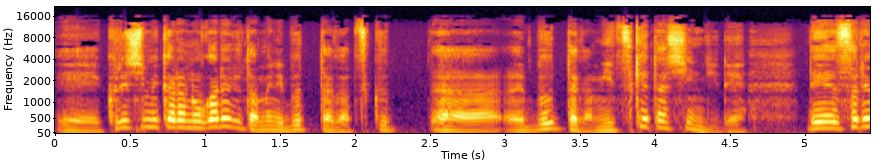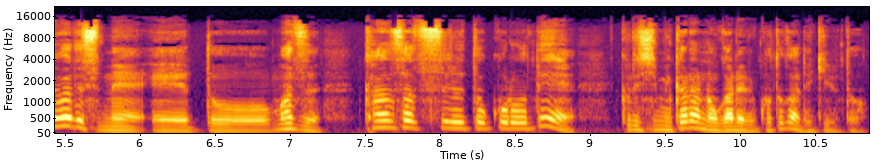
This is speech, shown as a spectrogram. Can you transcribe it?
え苦しみから逃れるためにブッダが作ったあブッダが見つけた真理で、で、それはですね、えっ、ー、と、まず観察するところで苦しみから逃れることができると。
